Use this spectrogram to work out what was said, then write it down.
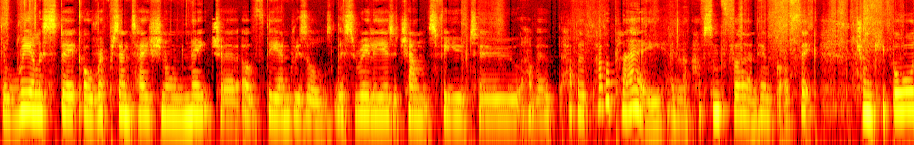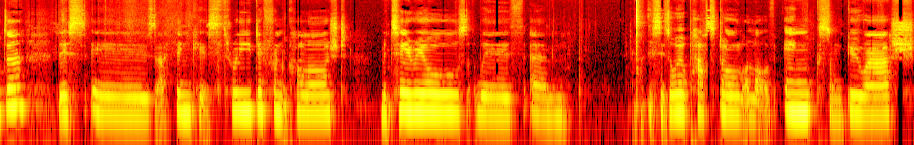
the realistic or representational nature of the end result. This really is a chance for you to have a have a have a play and have some fun. Here we've got a thick chunky border. This is I think it's three different collaged materials with um, this is oil pastel, a lot of ink, some gouache,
